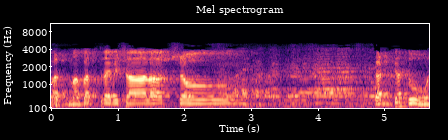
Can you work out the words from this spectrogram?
पद्मपत्रविशालाक्षौ। खड्गतूणीधनुर्धरौ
